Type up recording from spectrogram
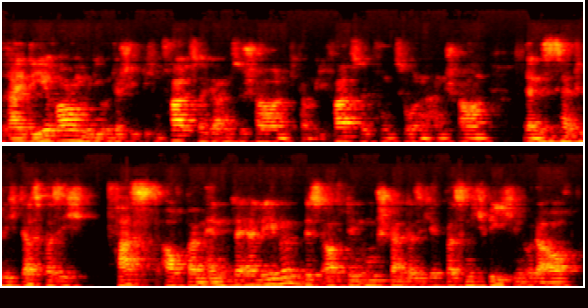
3D-Raum mir die unterschiedlichen Fahrzeuge anzuschauen, ich kann mir die Fahrzeugfunktionen anschauen, dann ist es natürlich das, was ich fast auch beim Händler erlebe, bis auf den Umstand, dass ich etwas nicht riechen oder auch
